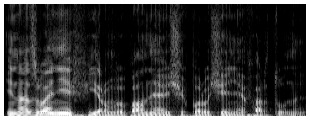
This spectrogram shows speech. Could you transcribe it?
и названия фирм, выполняющих поручения Фортуны.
